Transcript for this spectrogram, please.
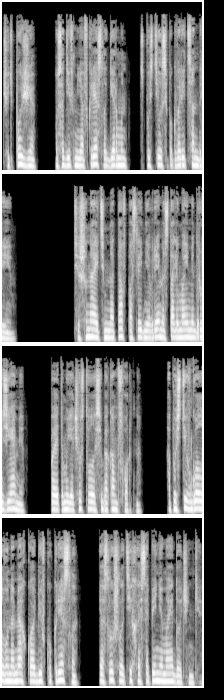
Чуть позже, усадив меня в кресло, Герман спустился поговорить с Андреем. Тишина и темнота в последнее время стали моими друзьями, поэтому я чувствовала себя комфортно. Опустив голову на мягкую обивку кресла, я слушала тихое сопение моей доченьки.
